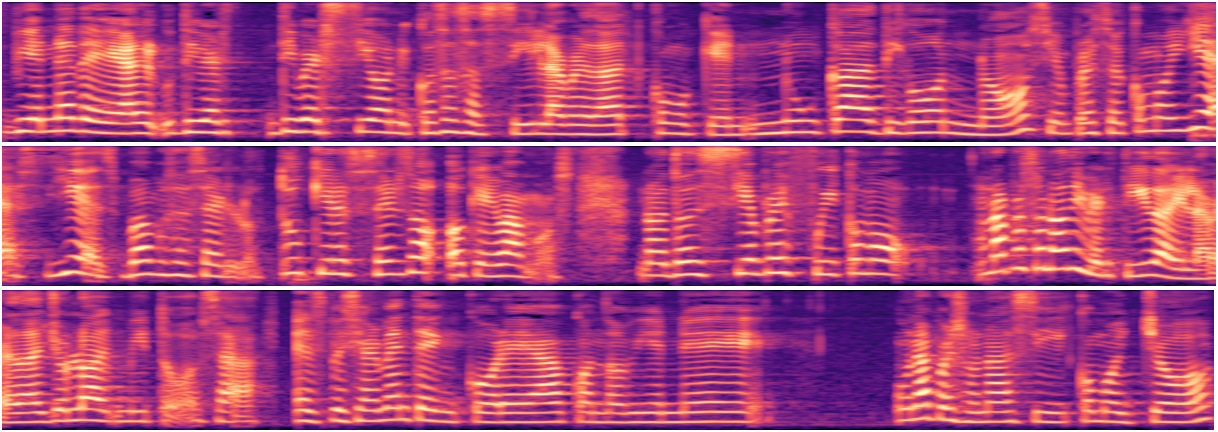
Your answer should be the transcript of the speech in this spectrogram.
viene de diversión y cosas así, la verdad como que nunca digo no, siempre soy como yes, yes, vamos a hacerlo. ¿Tú quieres hacer eso? Ok, vamos. No, entonces siempre fui como una persona divertida y la verdad yo lo admito, o sea, especialmente en Corea cuando viene una persona así como yo,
